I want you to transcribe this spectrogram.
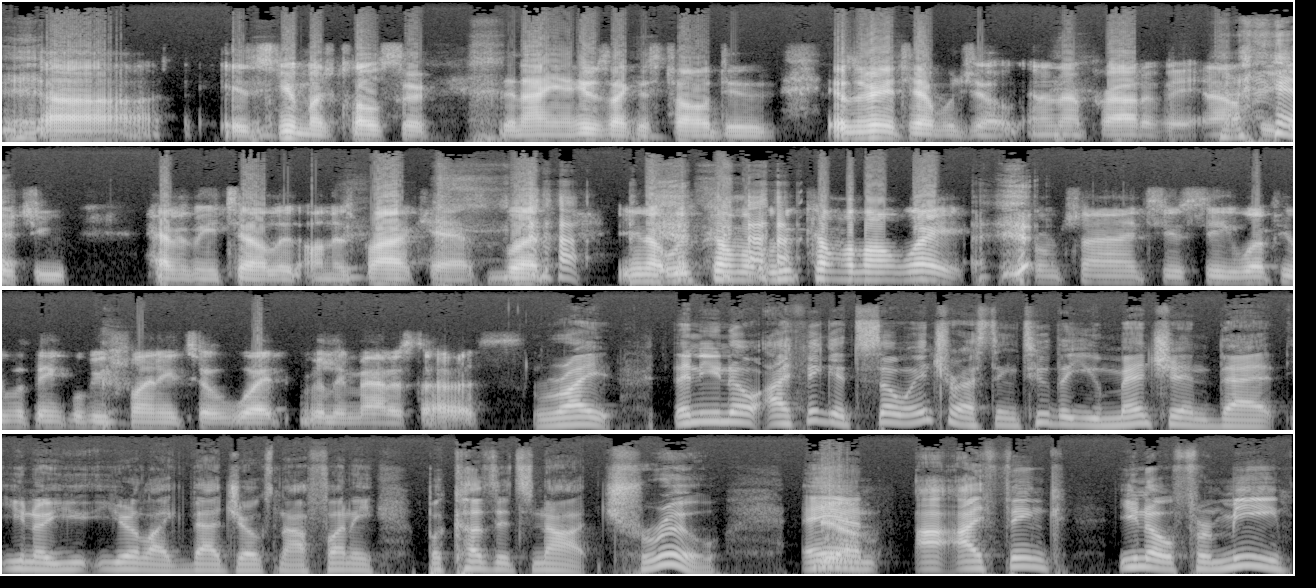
uh, it's you're much closer than I am." He was like this tall dude. It was a very terrible joke, and I'm not proud of it. And I don't appreciate you having me tell it on this podcast, but you know we've come we've come a long way from trying to see what people think will be funny to what really matters to us. Right. And you know, I think it's so interesting too that you mentioned that, you know, you, you're like, that joke's not funny because it's not true. Yeah. And I, I think, you know, for me,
